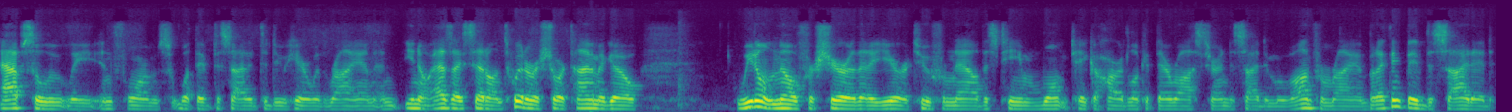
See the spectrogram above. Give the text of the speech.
absolutely informs what they've decided to do here with Ryan. And, you know, as I said on Twitter a short time ago, we don't know for sure that a year or two from now, this team won't take a hard look at their roster and decide to move on from Ryan. But I think they've decided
